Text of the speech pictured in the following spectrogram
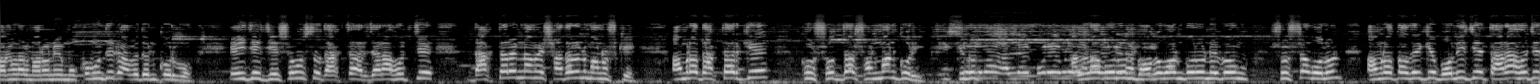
বাংলার মাননীয় মুখ্যমন্ত্রীকে আবেদন করব। এই যে যে সমস্ত ডাক্তার যারা হচ্ছে ডাক্তারের নামে সাধারণ মানুষকে আমরা ডাক্তারকে খুব শ্রদ্ধা সম্মান করি। কিন্তু আল্লাহ বলুন ভগবান বলুন এবং স্রষ্টা বলুন, আমরা তাদেরকে বলি যে তারা হচ্ছে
